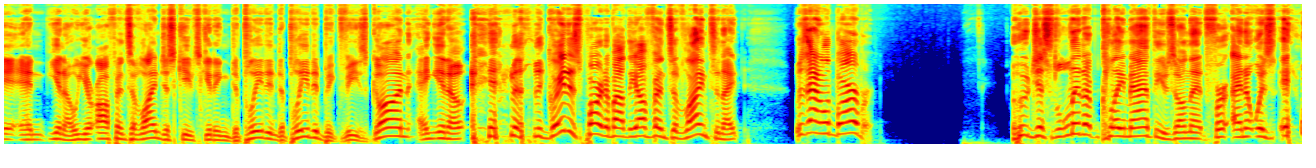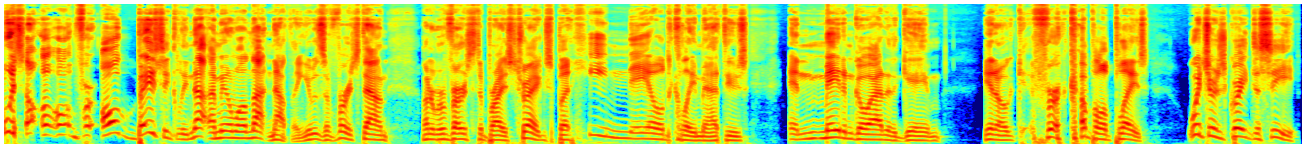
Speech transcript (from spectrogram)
and, you know, your offensive line just keeps getting depleted and depleted. Big V's gone. And, you know, the greatest part about the offensive line tonight was Allen Barbre who just lit up Clay Matthews on that first, and it was it was all, for all basically not. I mean, well, not nothing. It was a first down on a reverse to Bryce Treggs, but he nailed Clay Matthews and made him go out of the game. You know, for a couple of plays, which was great to see.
